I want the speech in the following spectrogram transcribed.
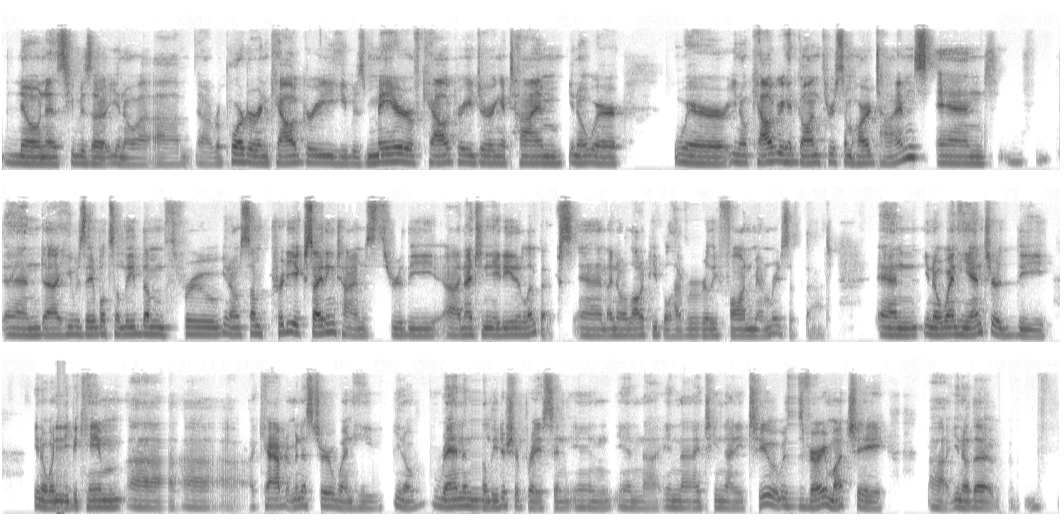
known as he was a you know a, a, reporter in Calgary. He was mayor of Calgary during a time you know where where you know Calgary had gone through some hard times and and uh, he was able to lead them through you know some pretty exciting times through the uh, 1988 Olympics. And I know a lot of people have really fond memories of that. And you know when he entered the you know, when he became uh, uh, a cabinet minister, when he, you know, ran in the leadership race in in in uh, in 1992, it was very much a, uh, you know, the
